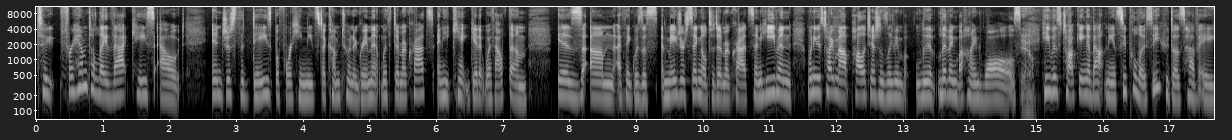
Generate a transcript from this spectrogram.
to for him to lay that case out in just the days before he needs to come to an agreement with Democrats and he can't get it without them is, um, I think, was a, a, major signal to Democrats. And he even, when he was talking about politicians leaving, li- living behind walls, yeah. he was talking about Nancy Pelosi, who does have a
